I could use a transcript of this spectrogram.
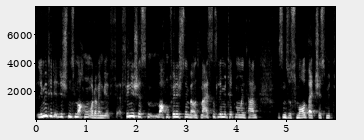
Limited Editions machen oder wenn wir Finishes machen, Finishes sind bei uns meistens Limited momentan, das sind so Small Batches mit,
